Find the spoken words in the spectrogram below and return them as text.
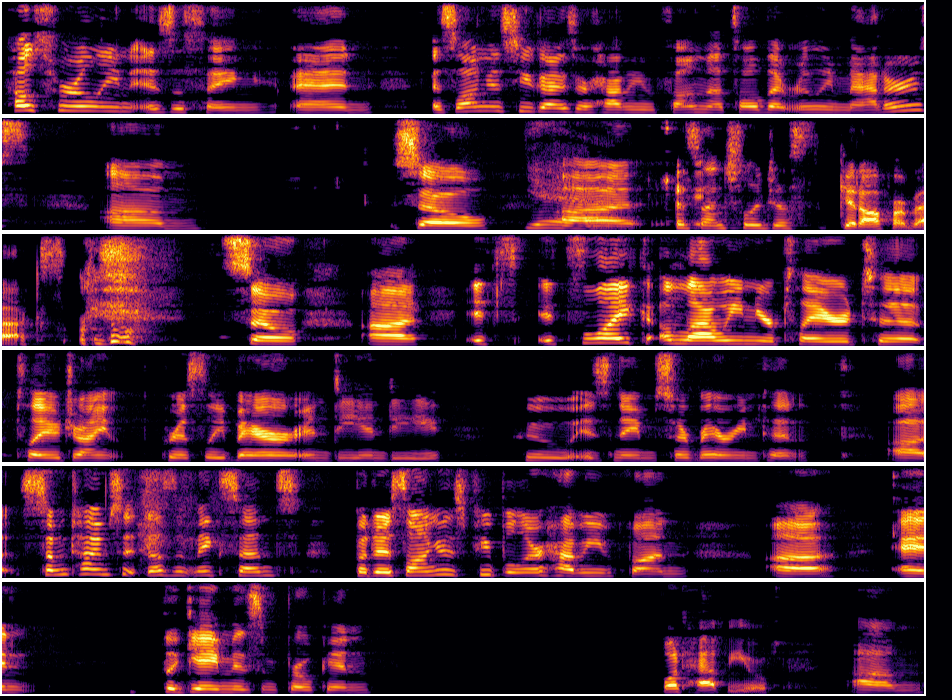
house ruling is a thing, and as long as you guys are having fun, that's all that really matters. Um, so Yeah. uh, Essentially, just get off our backs. so uh, it's it's like allowing your player to play a giant grizzly bear in D and D who is named Sir Barrington. Uh, sometimes it doesn't make sense, but as long as people are having fun uh, and the game isn't broken, what have you. Um,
